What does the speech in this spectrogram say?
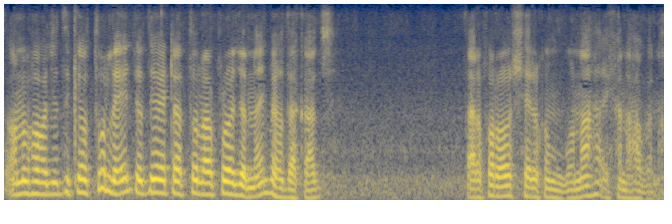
অনুভবে যদি কেউ তোলে, যদিও এটা তোলার প্রয়োজন নাই, বেহুদা কাজ। তারপরেও সেরকম গুণা এখানে হবে না।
